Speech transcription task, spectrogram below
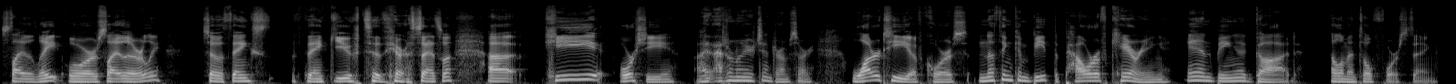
slightly late or slightly early. So thanks, thank you to the Art of Science one. Uh, he or she, I, I don't know your gender. I'm sorry. Water tea, of course. Nothing can beat the power of caring and being a god. Elemental force thing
